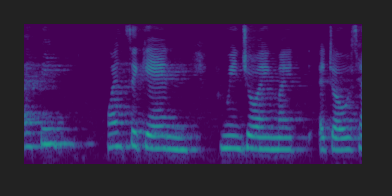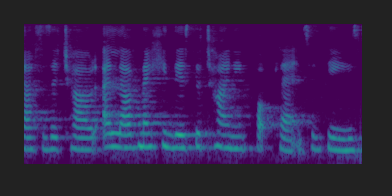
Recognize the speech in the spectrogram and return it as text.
I think once again, from enjoying my adult house as a child, I love making this the tiny pot plants and things.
